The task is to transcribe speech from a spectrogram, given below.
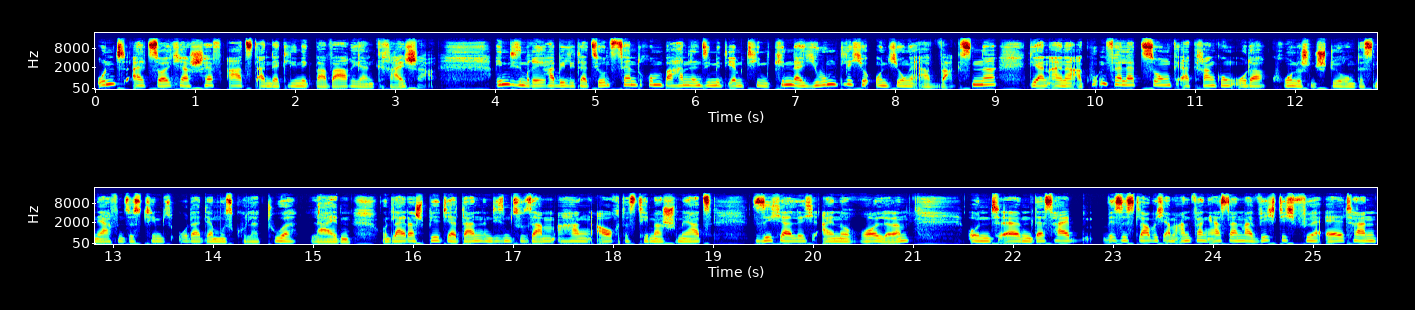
und als solcher Chefarzt an der Klinik Bavaria in Kreischer. In diesem Rehabilitationszentrum behandeln Sie mit Ihrem Team Kinder, Jugendliche und junge Erwachsene, die an einer akuten Verletzung, Erkrankung oder chronischen Störung des Nervensystems oder der Muskulatur leiden. Und leider spielt ja dann in diesem Zusammenhang auch das Thema Schmerz sicherlich eine Rolle. Und ähm, deshalb ist es, glaube ich, am Anfang erst einmal wichtig für Eltern,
